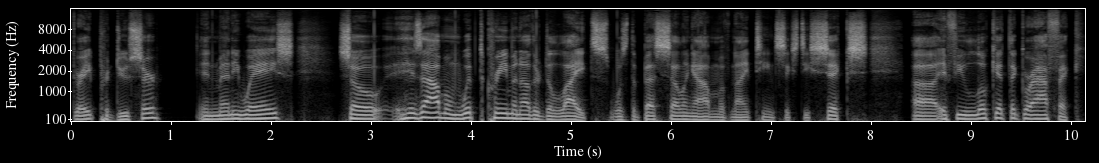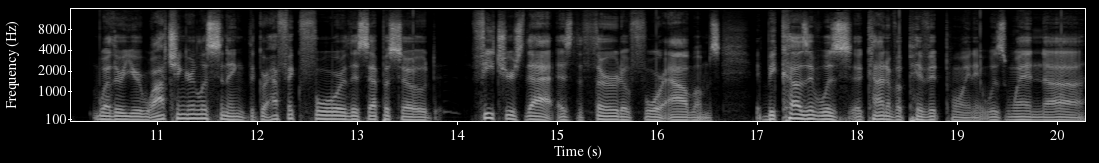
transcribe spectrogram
great producer in many ways. So his album whipped cream and other delights was the best selling album of 1966 uh, if you look at the graphic whether you're watching or listening the graphic for this episode features that as the third of four albums because it was kind of a pivot point. It was when uh,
